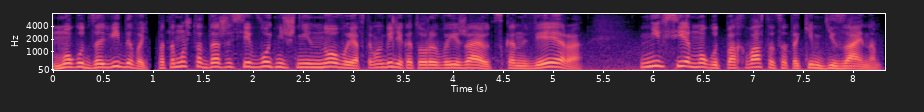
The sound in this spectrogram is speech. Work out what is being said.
могут завидовать, потому что даже сегодняшние новые автомобили, которые выезжают с конвейера, не все могут похвастаться таким дизайном,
